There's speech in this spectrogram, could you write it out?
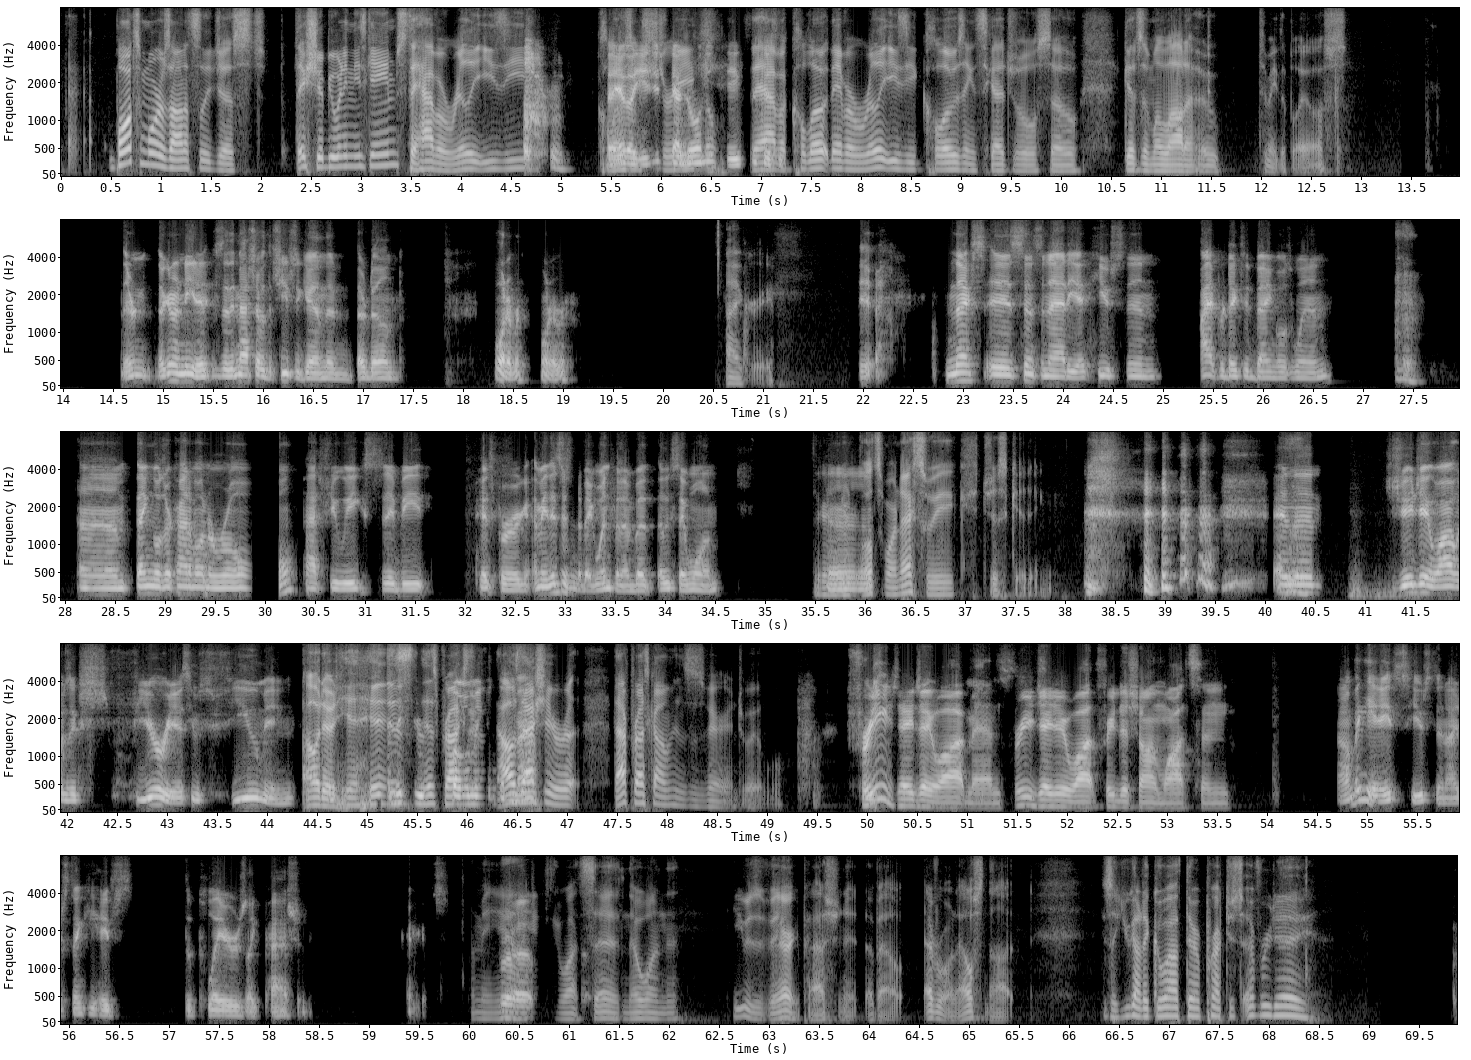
Baltimore is honestly just they should be winning these games. They have a really easy They have closing a easy schedule the streak. They have a clo- they have a really easy closing schedule, so gives them a lot of hope to make the playoffs. They're they're gonna need it because if they match up with the Chiefs again. Then they're done. Whatever, whatever. I agree. Yeah. Next is Cincinnati at Houston. I predicted Bengals win. Um, Bengals are kind of on a roll. Past few weeks, they beat Pittsburgh. I mean, this isn't a big win for them, but at least they won. They're gonna Uh, beat Baltimore next week. Just kidding. and then JJ Watt was ex- furious. He was fuming. Oh, dude, his was his press at the was actually re- that press conference was very enjoyable. Free J.J. Watt, man. Free J.J. Watt. Free Deshaun Watson. I don't think he hates Houston. I just think he hates the players' like passion. I guess. I mean, yeah, Bruh. like what said no one. He was very passionate about everyone else not. He's like, you got to go out there and practice every day.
